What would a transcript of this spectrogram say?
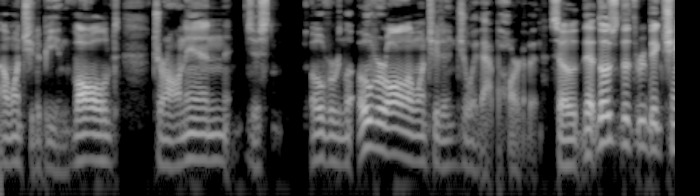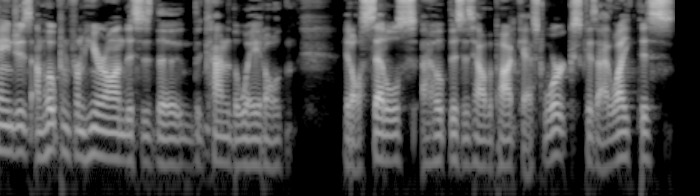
I want you to be involved, drawn in, just over overall, I want you to enjoy that part of it. So th- those are the three big changes. I'm hoping from here on, this is the the kind of the way it all it all settles. I hope this is how the podcast works because I like this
